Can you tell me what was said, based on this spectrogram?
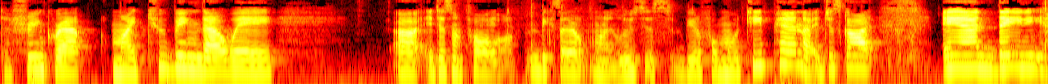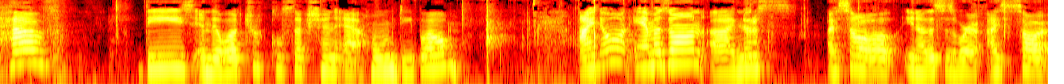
the shrink wrap my tubing that way uh, it doesn't fall off because I don't want to lose this beautiful motif pin I just got. And they have these in the electrical section at Home Depot. I know on Amazon, I've noticed, I saw, you know, this is where I saw,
